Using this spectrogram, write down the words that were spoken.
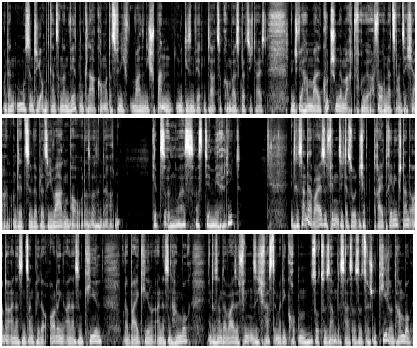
Und dann musst du natürlich auch mit ganz anderen Werten klarkommen. Und das finde ich wahnsinnig spannend, mit diesen Werten klarzukommen klarzukommen, weil es plötzlich heißt, Mensch, wir haben mal Kutschen gemacht früher, vor 120 Jahren und jetzt sind wir plötzlich Wagenbau oder sowas in der Art. Ne? Gibt es irgendwas, was dir mehr liegt? Interessanterweise finden sich das so, ich habe drei Trainingsstandorte, einer ist in St. Peter-Ording, einer ist in Kiel oder bei Kiel und einer ist in Hamburg. Interessanterweise finden sich fast immer die Gruppen so zusammen. Das heißt also zwischen Kiel und Hamburg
